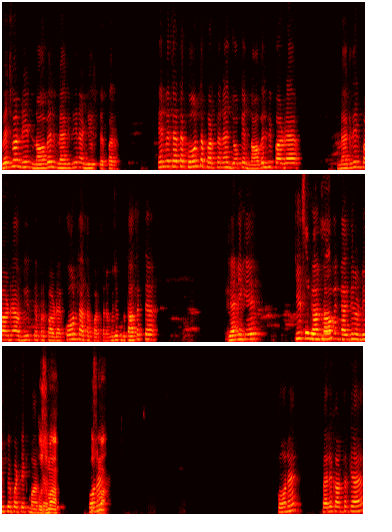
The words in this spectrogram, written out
which one read novel magazine and newspaper इनमें से ऐसा कौन सा पर्सन है जो कि नॉवेल भी पढ़ रहा है मैगजीन पढ़ रहा है और न्यूज़पेपर पढ़ रहा है? कौन सा ऐसा पर्सन है? मुझे को बता सकते हैं? यानी कि किस का नॉवेल मैगजीन और न्यूज़पेपर टिक मार कौन है? कौन है? पहले का आंसर क्या है?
